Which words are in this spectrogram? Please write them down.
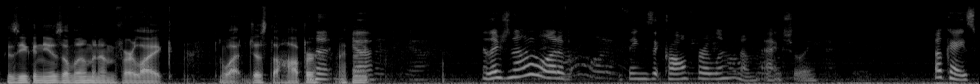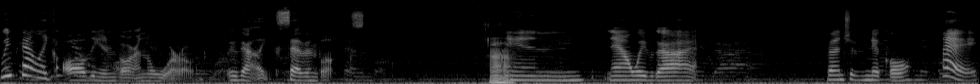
Because you can use aluminum for, like, what, just the hopper, I think? yeah. And there's not a lot of things that call for aluminum, actually. Okay, so we've got like all the Invar in the world. we've got like seven blocks. Uh-huh. And now we've got a bunch of nickel. Hey,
